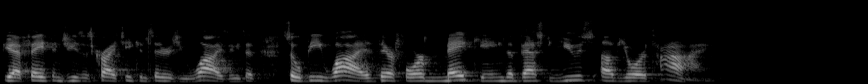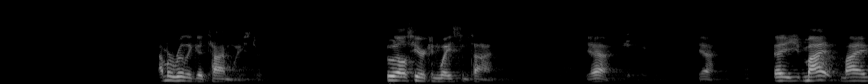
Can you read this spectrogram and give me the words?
If you have faith in Jesus Christ, he considers you wise. And he says, so be wise, therefore, making the best use of your time. I'm a really good time waster. Who else here can waste some time? Yeah. Uh, my, my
